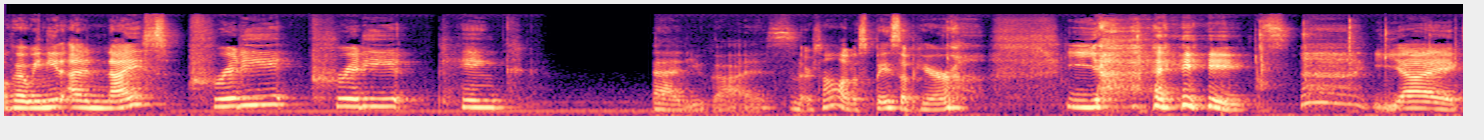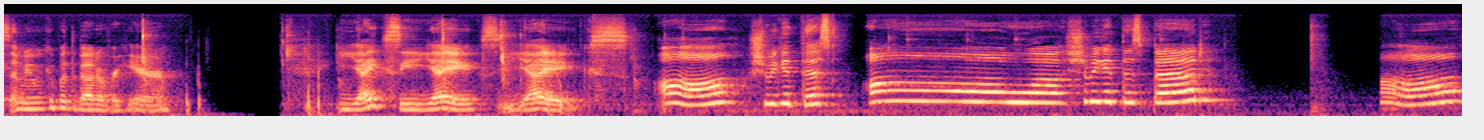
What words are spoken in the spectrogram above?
Okay, we need a nice, pretty, pretty pink bed, you guys. There's not a lot of space up here. Yikes. Yikes. I mean, we could put the bed over here. Yikesy, yikes, yikes. Oh, should we get this? Oh, should we get this bed? Oh.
